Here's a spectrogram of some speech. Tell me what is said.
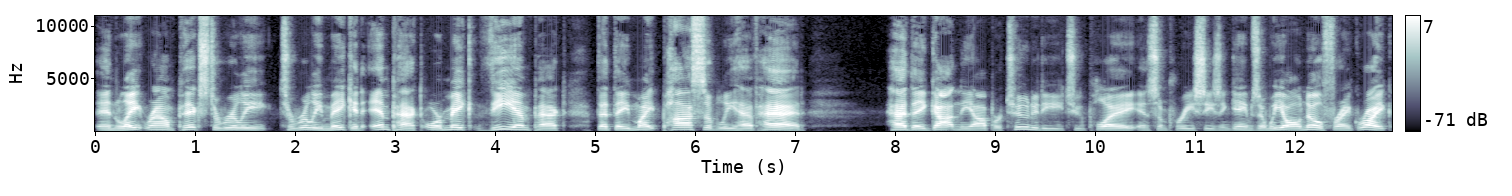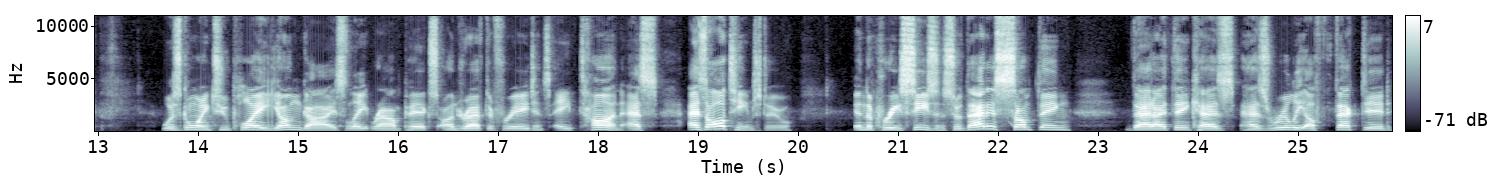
and late round picks to really to really make an impact or make the impact that they might possibly have had had they gotten the opportunity to play in some preseason games. And we all know Frank Reich was going to play young guys, late round picks, undrafted free agents a ton as as all teams do in the preseason. So that is something that I think has has really affected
